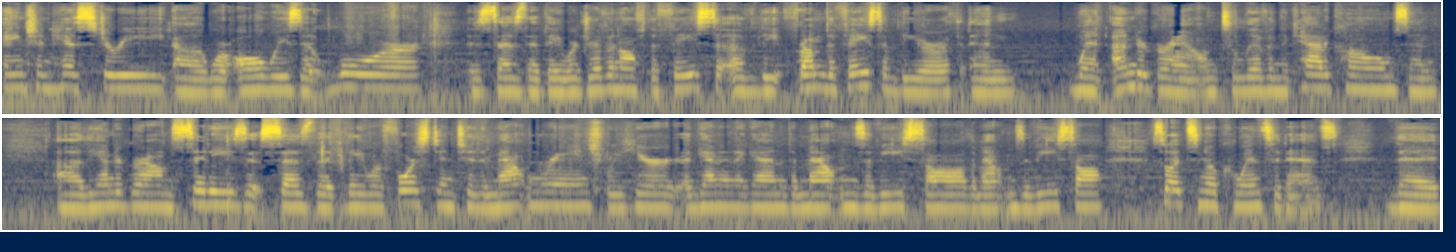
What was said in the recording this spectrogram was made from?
ancient history uh, were always at war. It says that they were driven off the face of the from the face of the earth and went underground to live in the catacombs and uh, the underground cities. It says that they were forced into the mountain range. We hear again and again the mountains of Esau, the mountains of Esau. So it's no coincidence that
